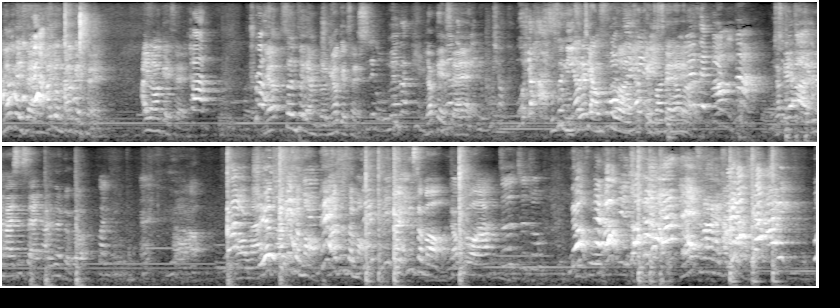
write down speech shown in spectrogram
你要给谁？阿勇，你要给谁？阿勇要给谁？他。你要剩这两个，你要给谁？这个我没有在骗你。你要给谁？我想，我想喊。不是你要讲错了，你要给谁？你。你要给阿云还是谁？还是那哥哥？关注。好。好来，那他是什么？他是什么？他，是什么？你要说啊。这是蜘蛛。No，你说不要你要猜还是？不要想阿姨，不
